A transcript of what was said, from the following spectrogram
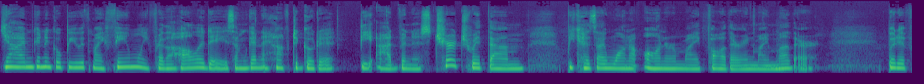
Yeah, I'm going to go be with my family for the holidays. I'm going to have to go to the Adventist church with them because I want to honor my father and my mother. But if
